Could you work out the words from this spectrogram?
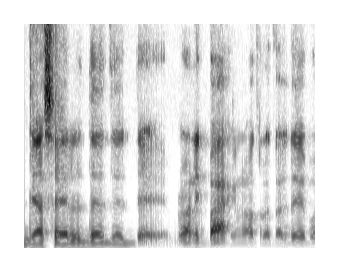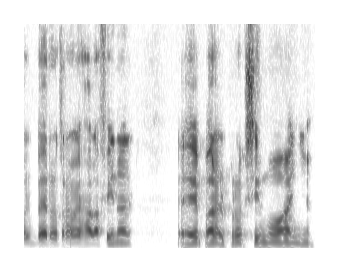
de hacer, de, de, run it back, ¿no? Tratar de volver otra vez a la final eh, para el próximo año.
